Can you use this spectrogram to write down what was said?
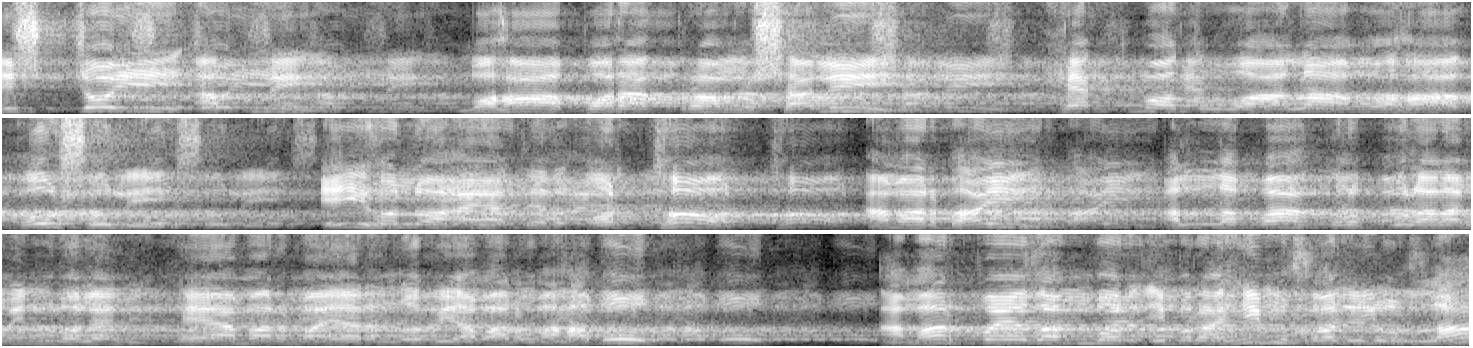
নিশ্চয়ই আপনি মহাপরাক্রমশালী। হেকমত ওয়ালা মহা কৌশলী এই হলো আয়াতের অর্থ। আমার ভাই, আল্লাহ পাক রব্বুল আলামিন বলেন, হে আমার মায়ার নবী, আমার মাহবুব, আমার পয়গম্বর ইব্রাহিম খলিলুল্লাহ,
